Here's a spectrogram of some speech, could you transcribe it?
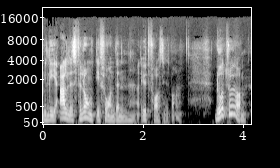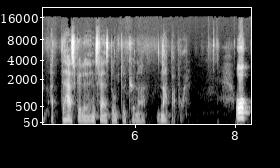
vi ligger alldeles för långt ifrån den utfasningsbanan. Då tror jag att det här skulle en svensk domstol kunna nappa på. Och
